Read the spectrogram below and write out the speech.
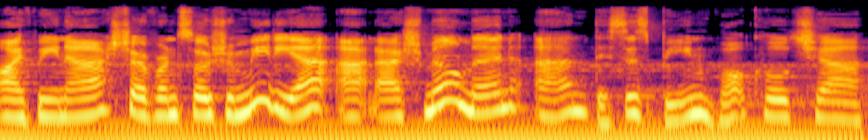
I've been Ash over on social media at Ash Millman, and this has been What Culture.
